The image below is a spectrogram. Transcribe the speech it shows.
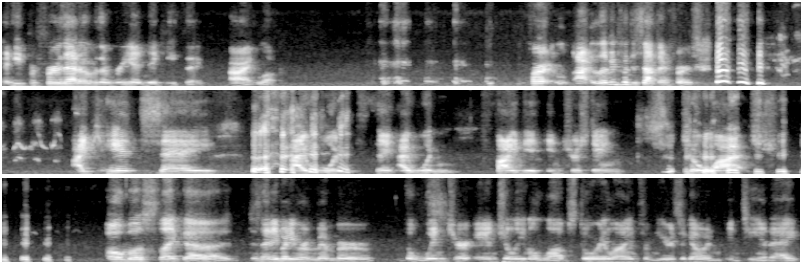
and he'd prefer that over the Rhea Nikki thing. All right, look. For, right, let me put this out there first. I can't say I wouldn't think I wouldn't find it interesting to watch almost like a does anybody remember the winter Angelina Love storyline from years ago in, in TNA?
